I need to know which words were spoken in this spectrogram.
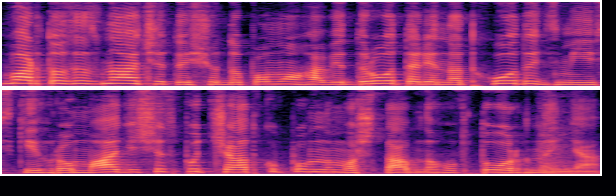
Варто зазначити, що допомога від ротарі надходить Зміївській громаді ще з початку повномасштабного вторгнення.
